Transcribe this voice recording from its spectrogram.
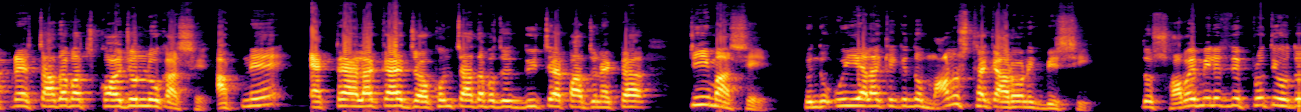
আপনার চাঁদাবাজ কয়জন লোক আসে? আপনি একটা এলাকায় যখন চাঁদাবাজ দুই, চার, পাঁচজন একটা টিম আসে, কিন্তু ওই এলাকায় কিন্তু মানুষ থাকে আরও অনেক বেশি। তো সবাই মিলে যদি প্রতিহত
